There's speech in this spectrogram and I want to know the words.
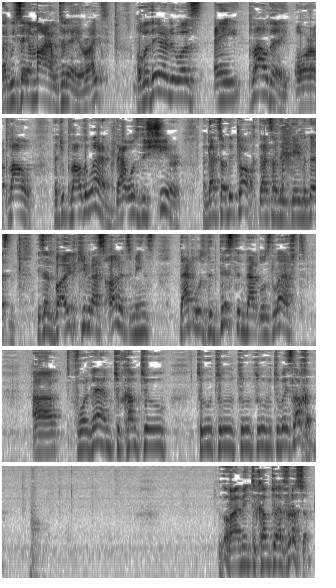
like we say a mile today, right? Over there, there was a plow day or a plow that you plow the land. That was the shear, and that's how they talk. That's how they gave a distance. He says, "Ba'id kivras aretz" means that was the distance that was left uh, for them to come to to to to to to Beis Lachem, or I mean to come to Ephrasim.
